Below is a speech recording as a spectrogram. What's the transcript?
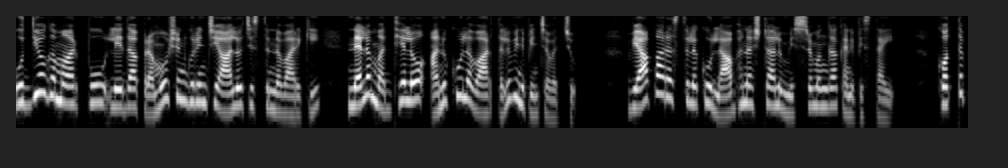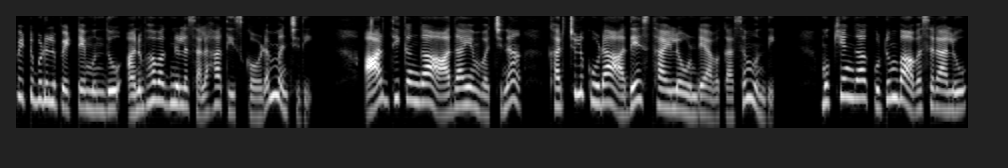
ఉద్యోగ మార్పు లేదా ప్రమోషన్ గురించి ఆలోచిస్తున్న వారికి నెల మధ్యలో అనుకూల వార్తలు వినిపించవచ్చు. వ్యాపారస్తులకు లాభనష్టాలు మిశ్రమంగా కనిపిస్తాయి. కొత్త పెట్టుబడులు పెట్టే ముందు అనుభవజ్ఞుల సలహా తీసుకోవడం మంచిది. ఆర్థికంగా ఆదాయం వచ్చినా ఖర్చులు కూడా అదే స్థాయిలో ఉండే అవకాశం ఉంది. ముఖ్యంగా కుటుంబ అవసరాలు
